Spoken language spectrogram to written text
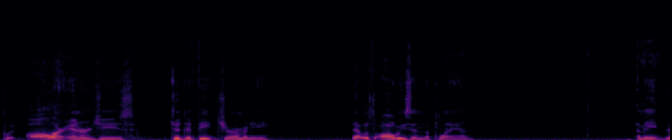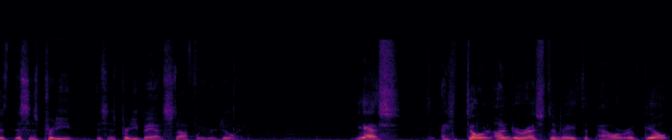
put all our energies to defeat Germany. That was always in the plan. I mean, this, this is pretty, this is pretty bad stuff we were doing. Yes, don't underestimate the power of guilt.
